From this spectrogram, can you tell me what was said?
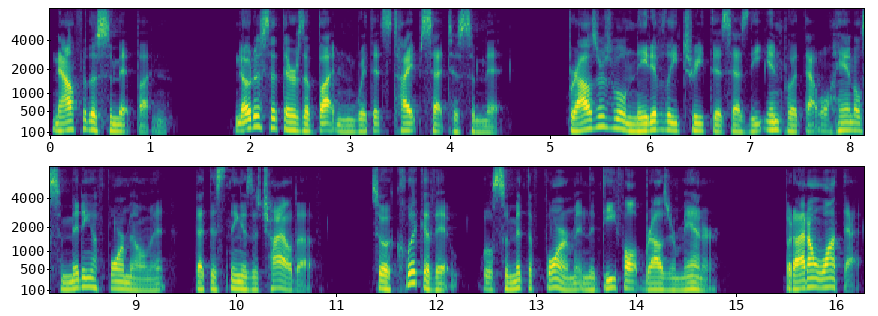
Now for the submit button. Notice that there's a button with its type set to submit. Browsers will natively treat this as the input that will handle submitting a form element that this thing is a child of. So a click of it will submit the form in the default browser manner. But I don't want that.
